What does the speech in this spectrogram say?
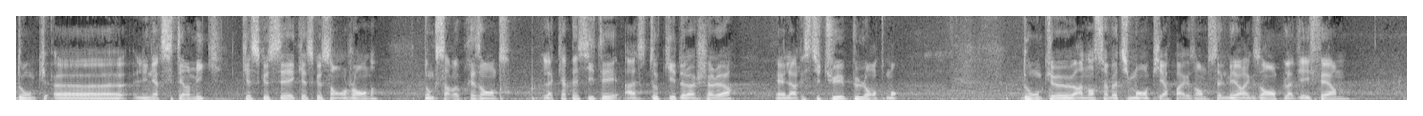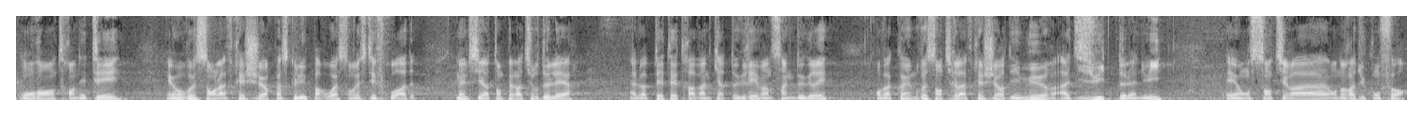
Donc, euh, l'inertie thermique, qu'est-ce que c'est et qu'est-ce que ça engendre? Donc, ça représente la capacité à stocker de la chaleur et à la restituer plus lentement. Donc, euh, un ancien bâtiment en pierre, par exemple, c'est le meilleur exemple, la vieille ferme. On rentre en été et on ressent la fraîcheur parce que les parois sont restées froides. Même si la température de l'air, elle va peut-être être à 24 degrés, 25 degrés, on va quand même ressentir la fraîcheur des murs à 18 de la nuit et on sentira, on aura du confort.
